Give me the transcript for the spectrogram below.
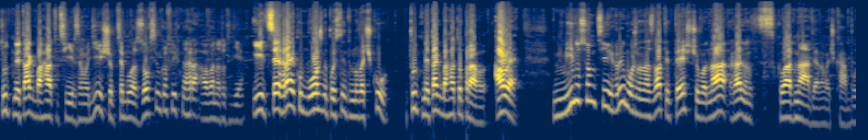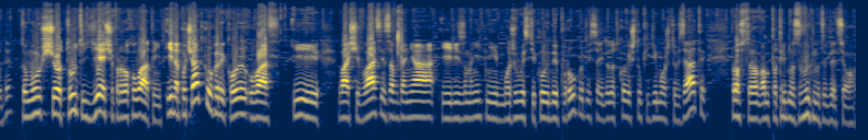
тут не так багато цієї взаємодії, щоб це була зовсім конфліктна гра, але вона тут є. І це гра, яку можна пояснити новачку. Тут не так багато правил. Але мінусом цієї гри можна назвати те, що вона реально складна для новачка буде, тому що тут є що прорахувати. І на початку гри, коли у вас і ваші власні завдання, і різноманітні можливості, йде порухатися, і додаткові штуки, які можете взяти, просто вам потрібно звикнути до цього.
